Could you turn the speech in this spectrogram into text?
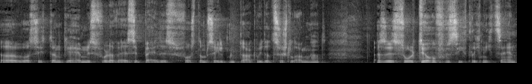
äh, was sich dann geheimnisvollerweise beides fast am selben Tag wieder zerschlagen hat. Also es sollte offensichtlich nicht sein.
